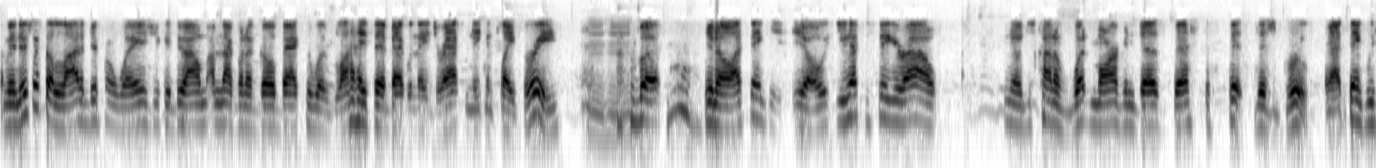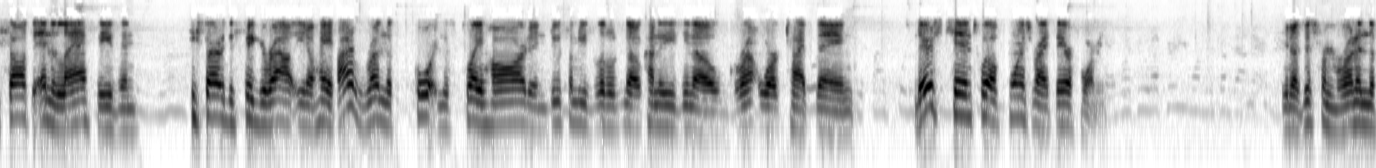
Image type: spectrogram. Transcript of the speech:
I mean, there's just a lot of different ways you could do. I'm, I'm not going to go back to what Vlade said back when they drafted him. He can play 3 mm-hmm. but you know, I think you know you have to figure out you know, just kind of what Marvin does best to fit this group. And I think we saw at the end of last season, he started to figure out, you know, hey, if I run the court and just play hard and do some of these little, you know, kind of these, you know, grunt work type things, there's 10, 12 points right there for me. You know, just from running the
